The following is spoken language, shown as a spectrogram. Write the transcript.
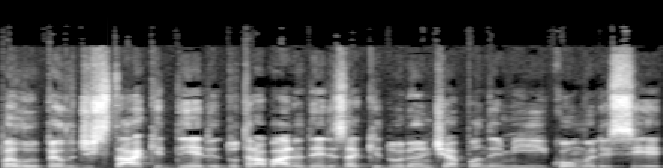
Pelo, pelo destaque dele, do trabalho deles aqui durante a pandemia e como eles se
